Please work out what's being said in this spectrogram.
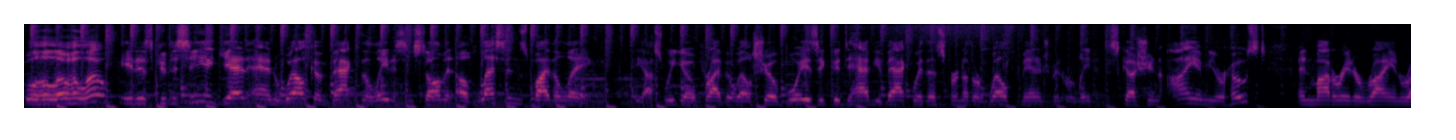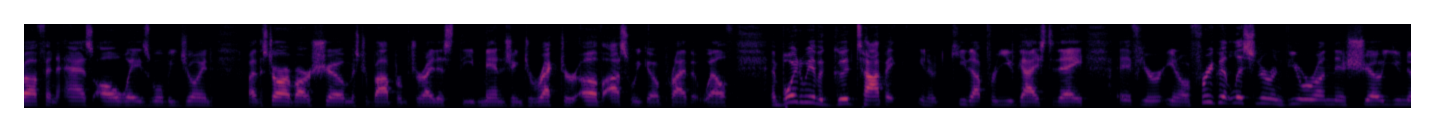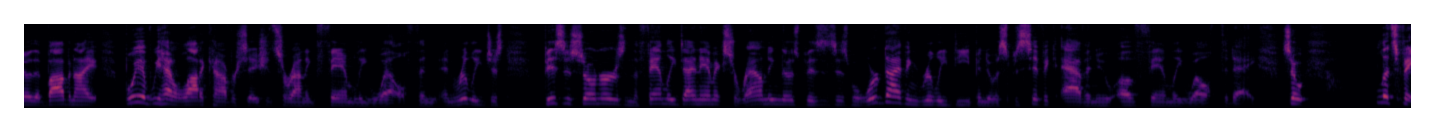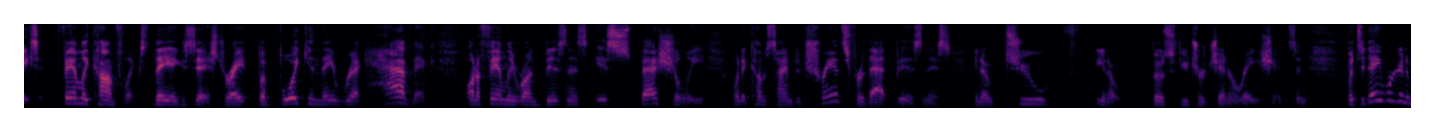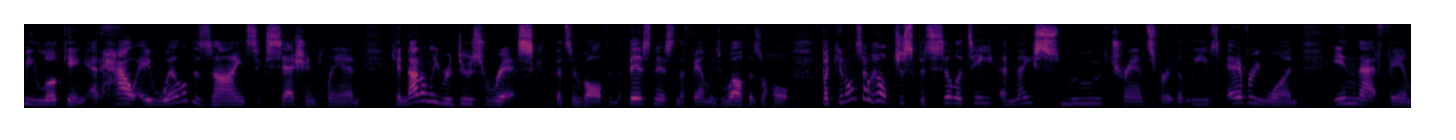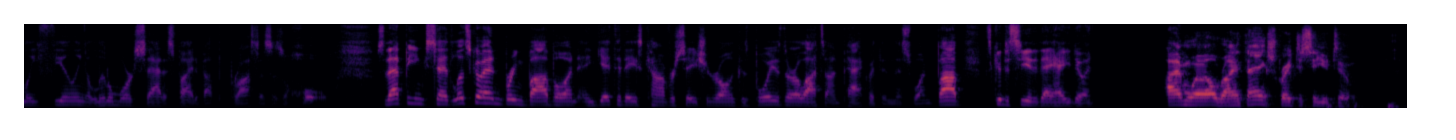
Well, hello, hello. It is good to see you again, and welcome back to the latest installment of Lessons by the Lake, the Oswego Private Wealth Show. Boy, is it good to have you back with us for another wealth management related discussion. I am your host and moderator, Ryan Ruff, and as always, we'll be joined by the star of our show, Mr. Bob Bedritis, the managing director of Oswego Private Wealth. And boy, do we have a good topic, you know, keyed up for you guys today. If you're, you know, a frequent listener and viewer on this show, you know that Bob and I, boy, have we had a lot of conversations surrounding family wealth and, and really just business owners and the family dynamics surrounding those businesses. Well, we're diving really deep into a specific avenue of family wealth today. So let's face it, family conflicts, they exist, right? But boy, can they wreak havoc on a family run business, especially when it comes time to transfer that business, you know, to, you know, those future generations. And but today we're going to be looking at how a well-designed succession plan can not only reduce risk that's involved in the business and the family's wealth as a whole, but can also help just facilitate a nice smooth transfer that leaves everyone in that family feeling a little more satisfied about the process as a whole. So that being said, let's go ahead and bring Bob on and get today's conversation rolling because boy is there a lot to unpack within this one. Bob, it's good to see you today. How you doing? I'm well, Ryan. Thanks. Great to see you too.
